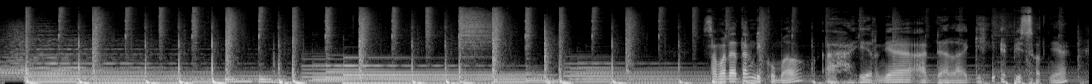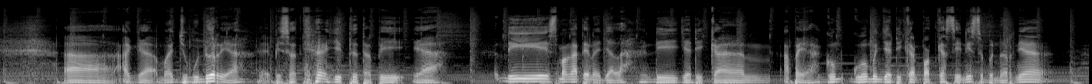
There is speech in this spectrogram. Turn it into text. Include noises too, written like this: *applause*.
Selamat datang di Kumal. Akhirnya ada lagi *laughs* episodenya. Ah, agak maju mundur ya episodenya *laughs* gitu, tapi ya disemangatin aja lah. Dijadikan apa ya? Gue menjadikan podcast ini sebenarnya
